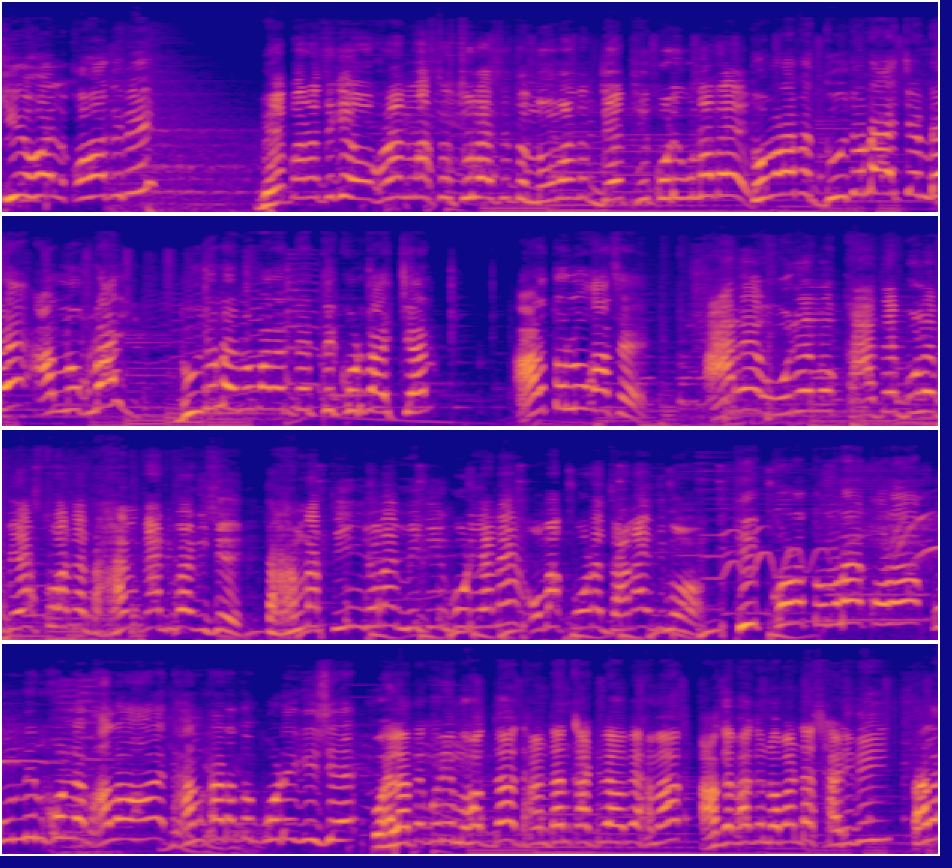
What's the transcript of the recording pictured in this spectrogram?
কি হল? কহ দিবি। ব্যাপার আছে কি ওখান মাস্টার চলে আসছে তো নোমানের ডেট ঠিক করিব না রে? তোমরা আবে দুইজনে আইছেন রে আর লোক নাই? দুইজনে নোমানের ডেট ঠিক করবে আইছেন। আর তো লোক আছে। আরে ওরে লোক কাজে বলে ব্যস্ত আছে ধান কাটবা গেছে তা আমরা তিনজনে মিটিং করি আনে? ওমাক পরে জানাই দিব ঠিক করো তোমরা করো। কোন দিন করলে ভালো হয়? ধান কাটা তো পড়ে গেছে পহেলাতে করি মহদ্দা ধান টান কাটবে হবে আমাক আগে ভাগে নবানটা ছাড়ি দিই। তাহলে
